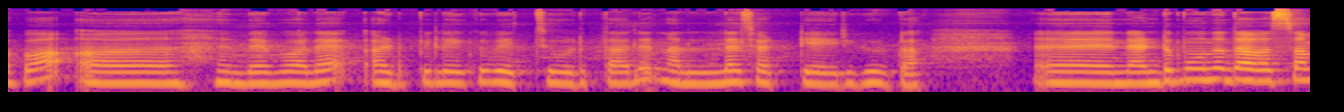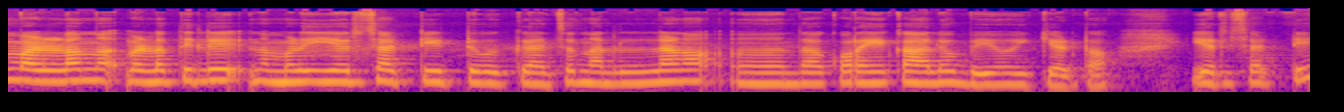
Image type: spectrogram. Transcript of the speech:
അപ്പോൾ ഇതേപോലെ അടുപ്പിലേക്ക് വെച്ച് കൊടുത്താൽ നല്ല ചട്ടിയായിരിക്കും കേട്ടോ. രണ്ട് മൂന്ന് ദിവസം വെള്ളം വെള്ളത്തിൽ നമ്മൾ ഈ ഒരു ചട്ടി ഇട്ട് വെക്കുക വെച്ചാൽ നല്ലോണം എന്താ കുറേ കാലം ഉപയോഗിക്കാം കേട്ടോ. ഈ ഒരു ചട്ടി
